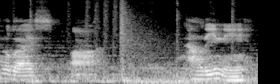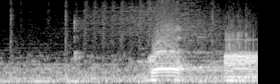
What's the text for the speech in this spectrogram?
Halo guys, nah, kali ini gue uh,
